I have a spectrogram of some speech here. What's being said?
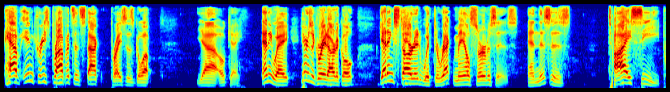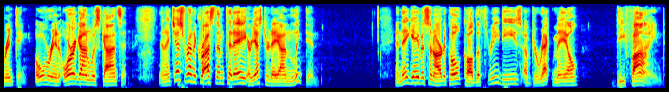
have increased profits and stock prices go up. Yeah, okay. Anyway, here's a great article getting started with direct mail services. And this is Thysse Printing over in Oregon, Wisconsin. And I just ran across them today or yesterday on LinkedIn. And they gave us an article called The Three Ds of Direct Mail Defined.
